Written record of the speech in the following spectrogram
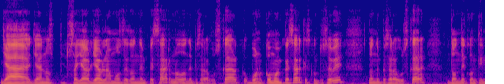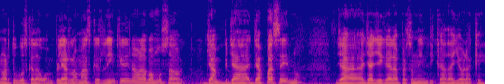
Ya, ya nos, o sea, ya, ya hablamos de dónde empezar, ¿no? Dónde empezar a buscar, bueno, cómo empezar, que es con tu CV, dónde empezar a buscar, dónde continuar tu búsqueda o ampliarla más, que es LinkedIn. Ahora vamos a, ya, ya, ya pasé, ¿no? Ya, ya llegué a la persona indicada y ahora qué,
